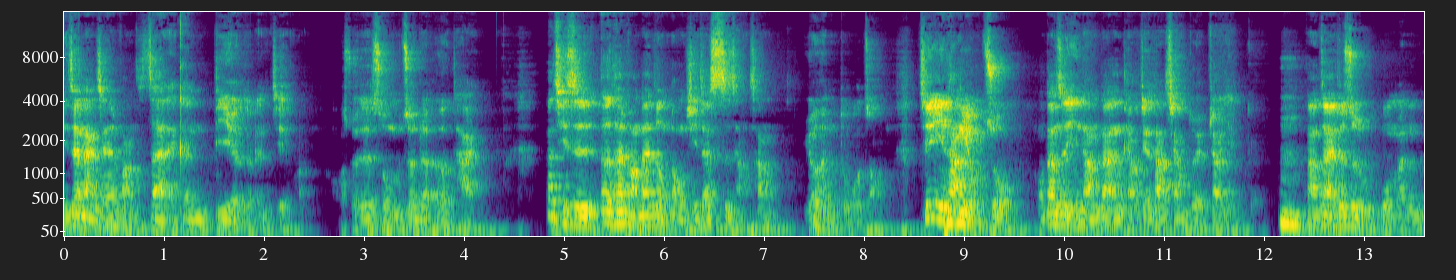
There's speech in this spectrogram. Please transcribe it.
你再拿这间房子再来跟第二个人借款。所以这是我们做的二胎。那其实二胎房贷这种东西在市场上有很多种。其实银行有做，但是银行当然条件它相对比较严格。嗯，然后再来就是我们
